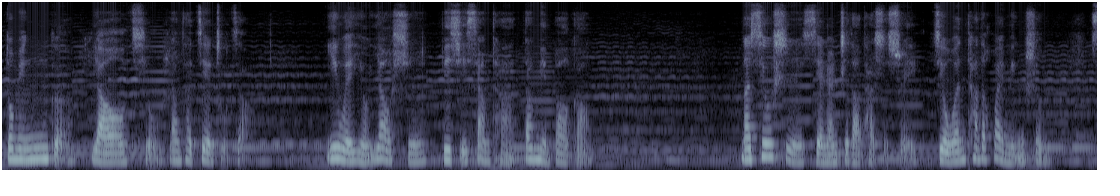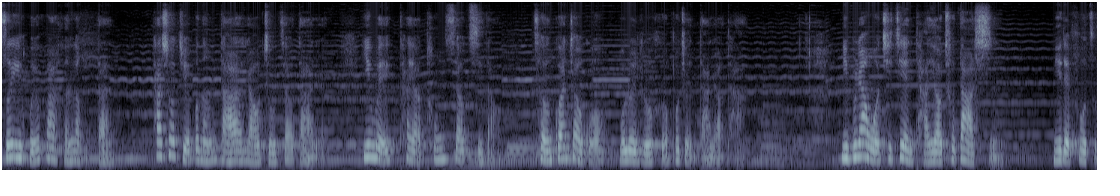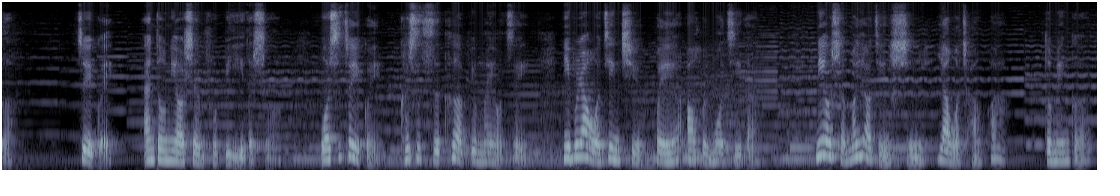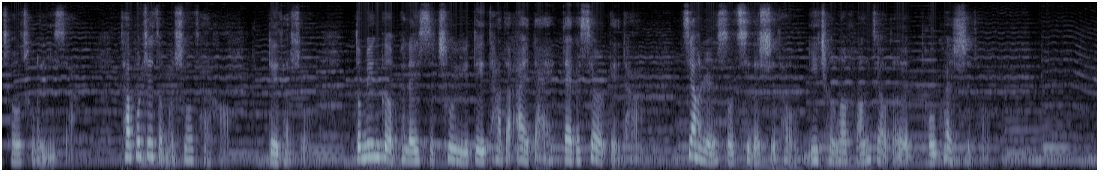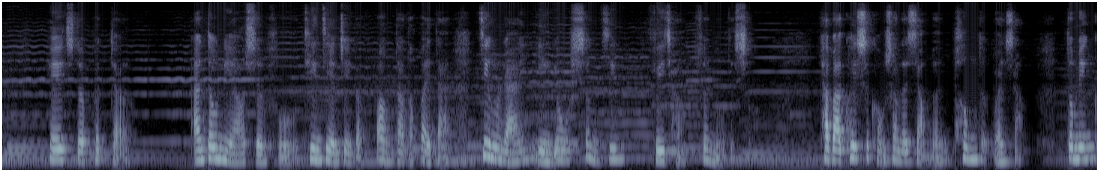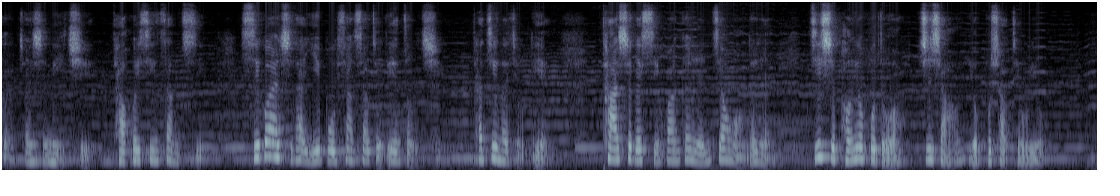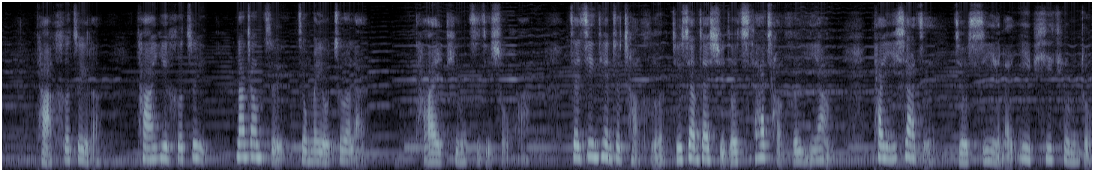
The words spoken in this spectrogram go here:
多明戈要求让他见主教，因为有要事必须向他当面报告。那修士显然知道他是谁，久闻他的坏名声，所以回话很冷淡。他说绝不能打扰主教大人。因为他要通宵祈祷，曾关照过，无论如何不准打扰他。你不让我去见他，要出大事，你得负责。醉鬼，安东尼奥神父鄙夷地说：“我是醉鬼，可是此刻并没有醉。你不让我进去，会懊悔莫及的。你有什么要紧事要我传话？”多明戈踌躇了一下，他不知怎么说才好，对他说。多明戈·佩雷斯出于对他的爱戴，带个信儿给他。匠人所砌的石头已成了房角的头块石头。Hate the putter。安东尼奥神父听见这个放荡的坏蛋竟然引用圣经，非常愤怒地说：“他把窥视孔上的小门砰地关上。” ”Domingo 转身离去，他灰心丧气。习惯使他一步向小酒店走去。他进了酒店。他是个喜欢跟人交往的人，即使朋友不多，至少有不少酒友。他喝醉了。他一喝醉，那张嘴就没有遮拦。他爱听自己说话，在今天这场合，就像在许多其他场合一样，他一下子就吸引了一批听众。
